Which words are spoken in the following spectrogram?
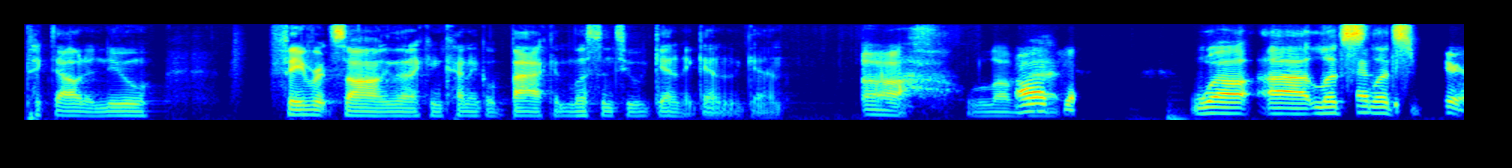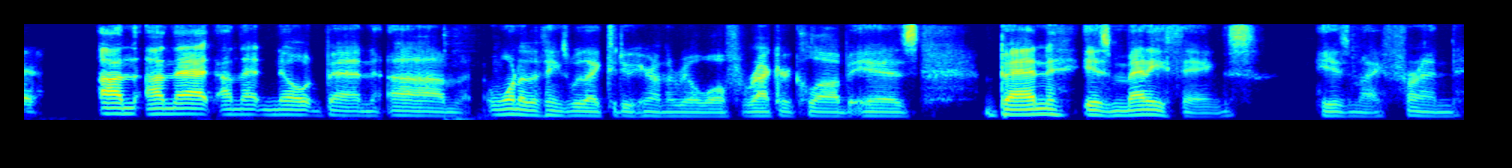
picked out a new favorite song that I can kind of go back and listen to again and again and again. Ah, love that. Awesome. Well, uh, let's That's let's Here. on on that on that note, Ben. Um, one of the things we like to do here on the Real Wolf Record Club is Ben is many things. He is my friend.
